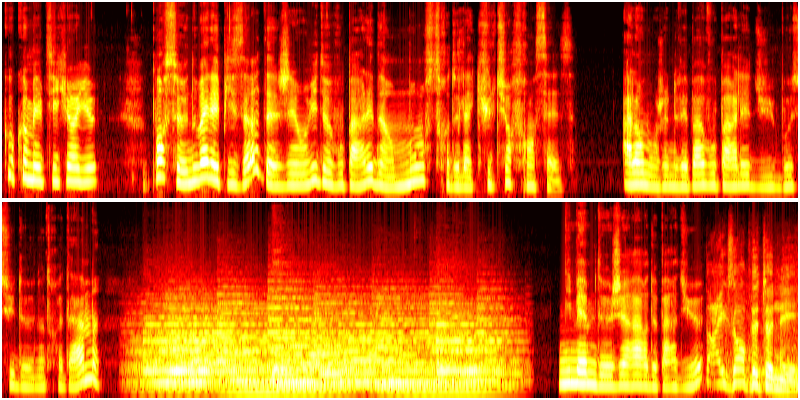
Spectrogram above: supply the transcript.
Coucou mes petits curieux. Pour ce nouvel épisode, j'ai envie de vous parler d'un monstre de la culture française. Alors non, je ne vais pas vous parler du bossu de Notre-Dame, ni même de Gérard Depardieu, Par exemple, tenez.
